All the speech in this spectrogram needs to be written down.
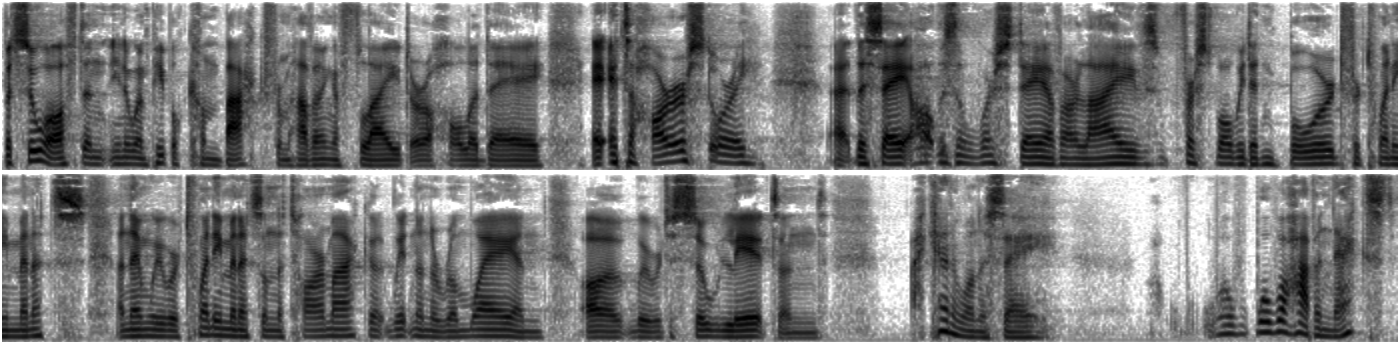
But so often, you know, when people come back from having a flight or a holiday, it's a horror story. Uh, they say, oh, it was the worst day of our lives. First of all, we didn't board for 20 minutes, and then we were 20 minutes on the tarmac uh, waiting on the runway, and uh, we were just so late. And I kind of want to say, well, well, what happened next?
